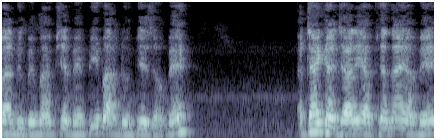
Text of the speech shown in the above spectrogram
ပန်တူပပန်ဖြစ်မယ်ပြီးမှအလိုပြည့်စုံမယ်အတိုက်ခံကြရဖြတ်သန်းရမယ်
